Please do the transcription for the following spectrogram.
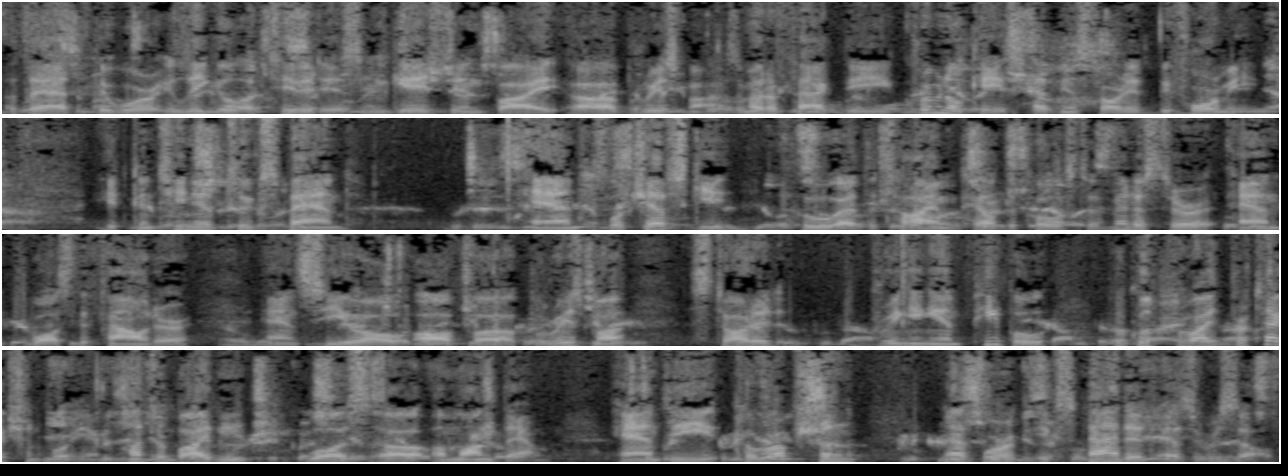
that there were illegal activities engaged in by uh, Burisma. As a matter of fact, the criminal case had been started before me. It continued to expand, and Zlochevsky, who at the time held the post of minister and was the founder and CEO of uh, Burisma, started bringing in people who could provide protection for him. Hunter Biden was uh, among them. And the corruption network expanded as a result.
